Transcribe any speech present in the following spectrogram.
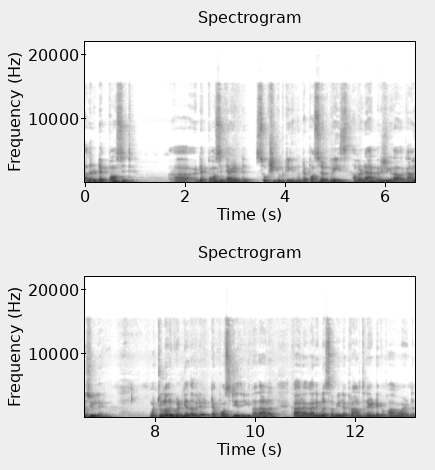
അതൊരു ഡെപ്പോസിറ്റ് ഡെപ്പോസിറ്റ് ആയിട്ട് സൂക്ഷിക്കപ്പെട്ടിരിക്കുന്നു. ഡെപ്പോസിറ്റ് ഓഫ് ഗ്രേസ് അവരുടെ ആത്മരക്ഷയ്ക്ക് അവർക്ക് ആവശ്യമില്ലായിരുന്നു. മറ്റുള്ളവർക്ക് വേണ്ടി അത് അവർ ഡെപ്പോസിറ്റ് ചെയ്തിരിക്കുന്നു. അതാണ് കാലാകാലങ്ങളിൽ സഭയിലെ പ്രാർത്ഥനയുടെയൊക്കെ ഭാഗമായിട്ട്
